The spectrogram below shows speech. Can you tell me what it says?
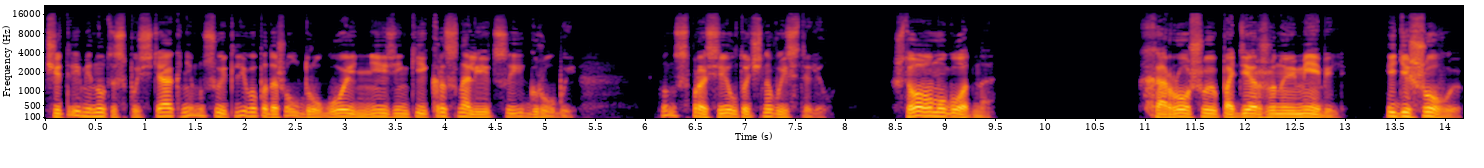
Четыре минуты спустя к нему суетливо подошел другой, низенький, краснолицый и грубый. Он спросил, точно выстрелил. «Что вам угодно?» «Хорошую подержанную мебель и дешевую».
